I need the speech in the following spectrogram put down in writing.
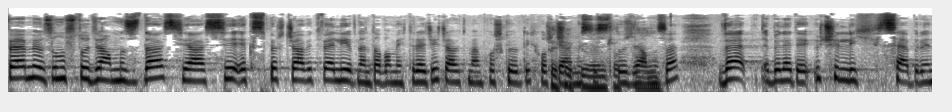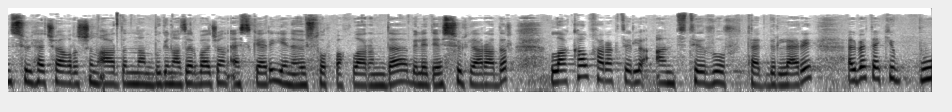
Və mövzunu studiyamızda siyasi ekspert Cavid Vəliyevlə davam etdirəcəyik. Cavid müəllim, xoş gördük, xoş gəlmisiniz studiyamıza. Və belə deyək, 3 illik səbrin, sülhə çağırışın ardından bugün Azərbaycan əskəri yenə öz torpaqlarında belə deyək, sülh yaradır. Lokal xarakterli antiterror tədbirləri. Əlbəttə ki, bu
